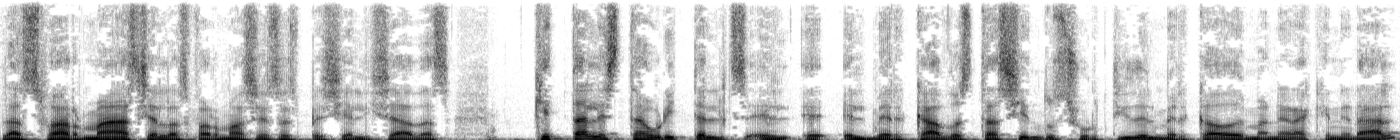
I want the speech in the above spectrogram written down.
las farmacias, las farmacias especializadas. ¿Qué tal está ahorita el, el- el mercado? ¿Está siendo surtido el mercado de manera general?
